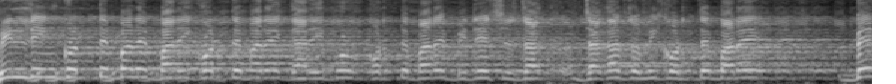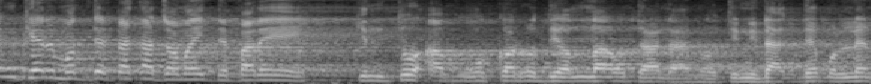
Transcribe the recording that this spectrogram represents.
বিল্ডিং করতে পারে, বাড়ি করতে পারে, গাড়ি করতে পারে, বিদেশে জায়গা জমি করতে পারে। ব্যাংকের মধ্যে টাকা জমাইতে পারে, কিন্তু আবু বকর রাদিয়াল্লাহু তাআলা তিনি ডাক দিয়ে বললেন,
